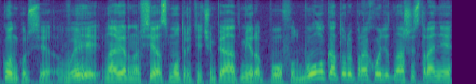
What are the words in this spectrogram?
конкурсе. Вы, наверное, все смотрите чемпионат мира по футболу, который проходит в нашей стране.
